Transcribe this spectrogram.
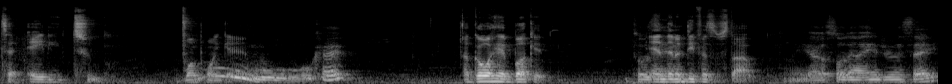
to 82. One point game. Ooh, okay. A go ahead bucket and the then a defensive stop. You gotta slow down Andrew and say.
